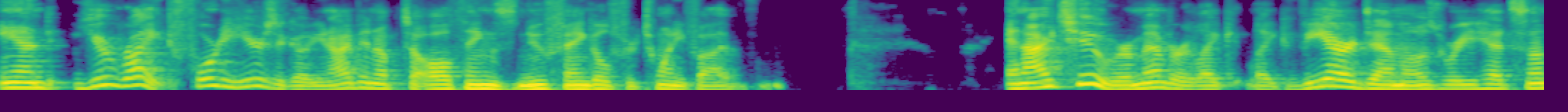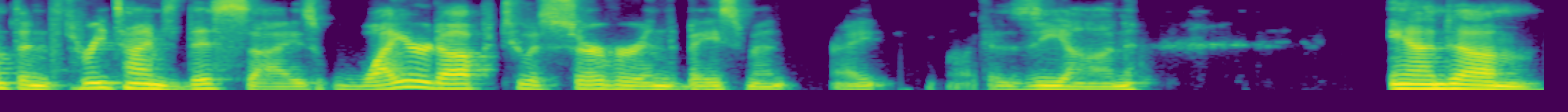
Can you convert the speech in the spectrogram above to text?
And you're right, 40 years ago, you know, I've been up to all things newfangled for 25 and I too remember like like VR demos where you had something three times this size wired up to a server in the basement, right? Like a Xeon. And um,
